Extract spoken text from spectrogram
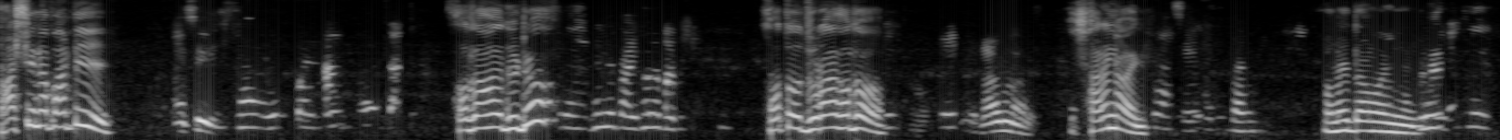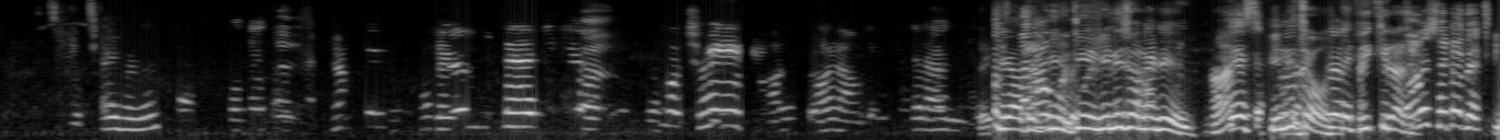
হাসি না পাটি কত আমাদের দুটো? কত? জোড়া কত? সাড়ে নয়? অনেক দাম হয়ে। কি আছে? কি কিনেছো নাকি? কিনেছো? আছে আমি সেটা দেখি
